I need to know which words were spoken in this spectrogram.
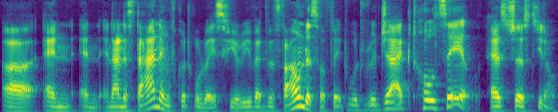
uh, an, an, an understanding of critical race theory that the founders of it would reject wholesale as just, you know,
